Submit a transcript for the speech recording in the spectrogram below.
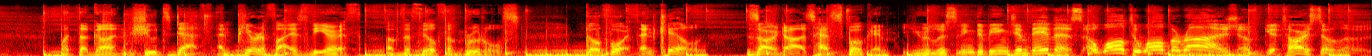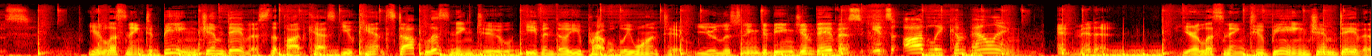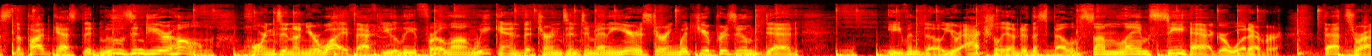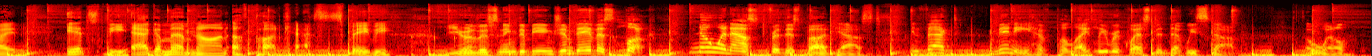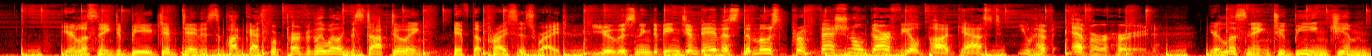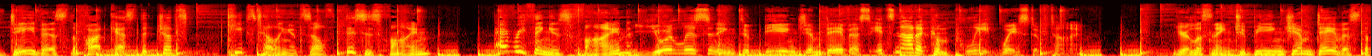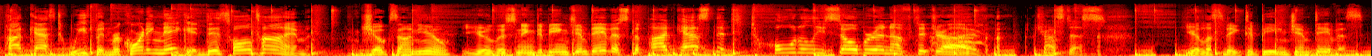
But the gun shoots death and purifies the earth of the filth of brutals. Go forth and kill. Zardoz has spoken. You're listening to Being Jim Davis, a wall to wall barrage of guitar solos. You're listening to Being Jim Davis, the podcast you can't stop listening to, even though you probably want to. You're listening to Being Jim Davis. It's oddly compelling. Admit it. You're listening to Being Jim Davis, the podcast that moves into your home, horns in on your wife after you leave for a long weekend that turns into many years during which you're presumed dead, even though you're actually under the spell of some lame sea hag or whatever. That's right, it's the Agamemnon of podcasts, baby. You're listening to Being Jim Davis. Look, no one asked for this podcast. In fact, many have politely requested that we stop. Oh well. You're listening to Being Jim Davis, the podcast we're perfectly willing to stop doing, if the price is right. You're listening to Being Jim Davis, the most professional Garfield podcast you have ever heard. You're listening to Being Jim Davis, the podcast that just keeps telling itself, this is fine. Everything is fine. You're listening to Being Jim Davis. It's not a complete waste of time. You're listening to Being Jim Davis, the podcast we've been recording naked this whole time. Joke's on you. You're listening to Being Jim Davis, the podcast that's totally sober enough to drive. Trust us. You're listening to Being Jim Davis,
